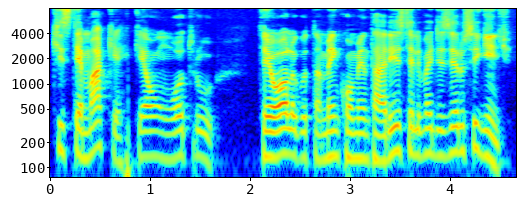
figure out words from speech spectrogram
Kistemacher, que é um outro teólogo também comentarista, ele vai dizer o seguinte:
